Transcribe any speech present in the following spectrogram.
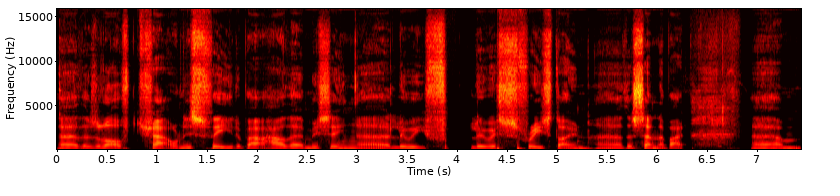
Uh, there's a lot of chat on his feed about how they're missing uh, Louis Lewis Freestone, uh, the centre back. Um,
